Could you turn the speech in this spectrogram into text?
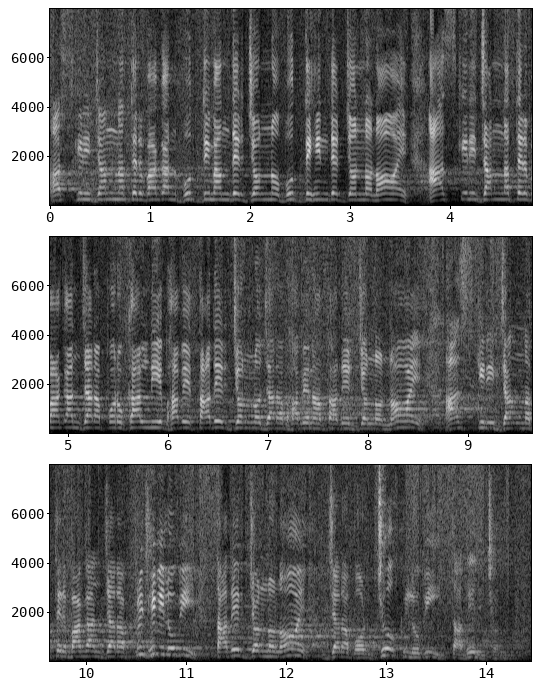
আজকেরই জান্নাতের বাগান বুদ্ধিমানদের জন্য, বুদ্ধিহীনদের জন্য নয়। আজকেরই জান্নাতের বাগান যারা পরকাল নিয়ে ভাবে, তাদের জন্য যারা ভাবে না, তাদের জন্য নয়। আজকেরই জান্নাতের বাগান যারা পৃথিবী লোভী, তাদের জন্য নয়। যারা বর্জক লোভী, তাদের জন্য।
